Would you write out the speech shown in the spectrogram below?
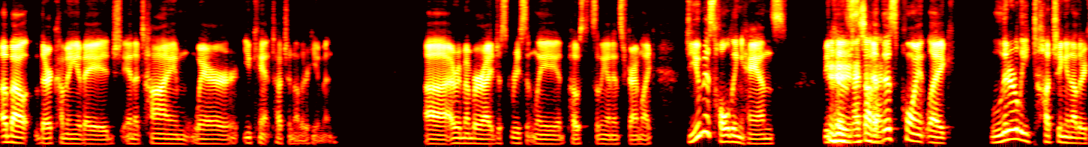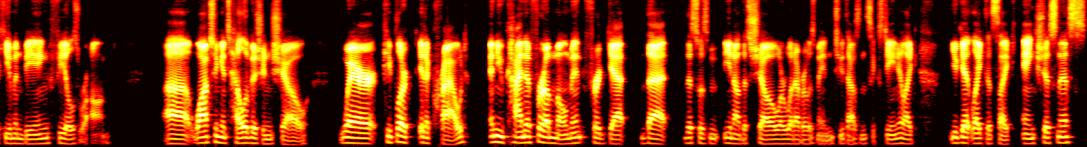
about their coming of age in a time where you can't touch another human. Uh, I remember I just recently had posted something on Instagram like, "Do you miss holding hands?" Because Mhm, I saw at that. this point, like literally touching another human being feels wrong. Uh, watching a television show where people are in a crowd and you kind of for a moment forget that this was you know this show or whatever was made in 2016 you're like you get like this like anxiousness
